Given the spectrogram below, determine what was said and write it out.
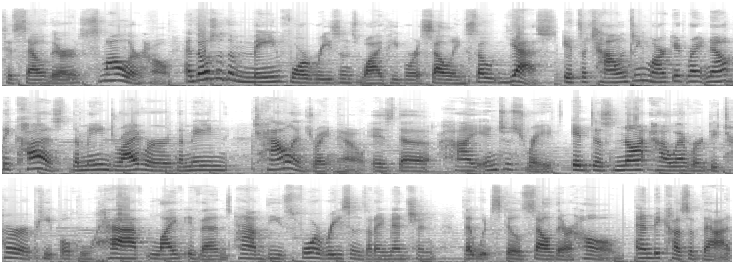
to sell their smaller home. And those are the main four reasons why people are selling. So, yes, it's a challenging market right now because the main driver, the main challenge right now is the high interest rate. It does not, however, deter people who have life events, have these four reasons that I mentioned that would still sell their home. And because of that,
